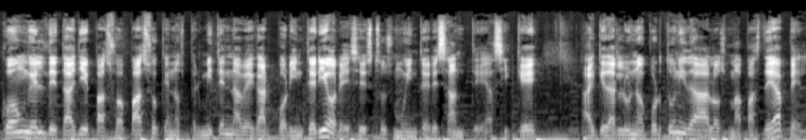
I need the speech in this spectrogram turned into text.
con el detalle paso a paso que nos permiten navegar por interiores. Esto es muy interesante, así que hay que darle una oportunidad a los mapas de Apple.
